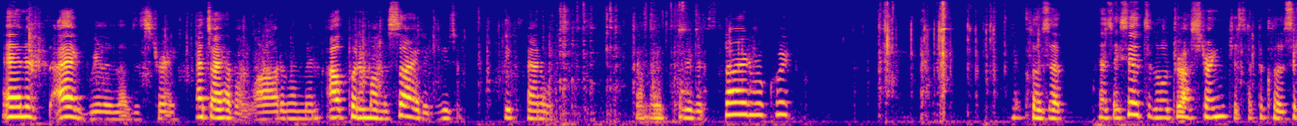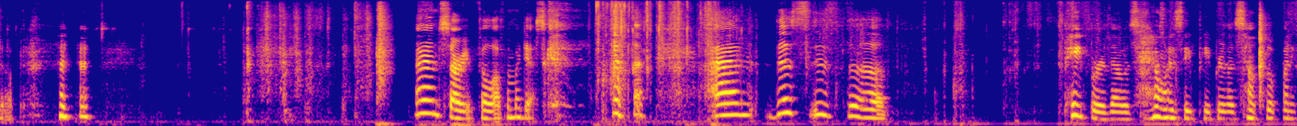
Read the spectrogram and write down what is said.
And I really love this tray. That's why I have a lot of them, and I'll put them on the side and use them. Big fan of it. So I'm going to put it aside real quick. close up. As I said, it's a little drawstring. Just have to close it up. and sorry, it fell off of my desk. and this is the paper that was, I don't want to say paper, that sounds so funny.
